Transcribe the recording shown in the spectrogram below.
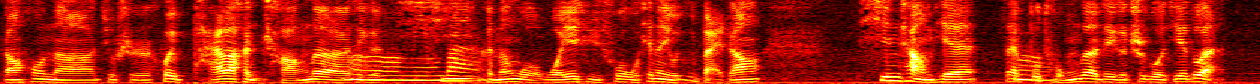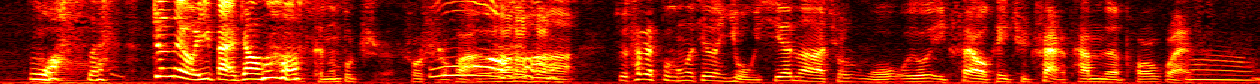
然后呢就是会排了很长的这个期，白可能我我也许说我现在有一百张新唱片在不同的这个制作阶段，哇塞，真的有一百张吗？可能不止，说实话。就它在不同的阶段，有一些呢，就是我我有 Excel 可以去 track 他们的 progress，、嗯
